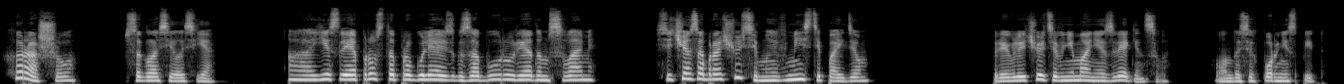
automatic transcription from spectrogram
«Хорошо», — согласилась я. «А если я просто прогуляюсь к забору рядом с вами? Сейчас обращусь, и мы вместе пойдем». «Привлечете внимание Звягинцева. Он до сих пор не спит.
